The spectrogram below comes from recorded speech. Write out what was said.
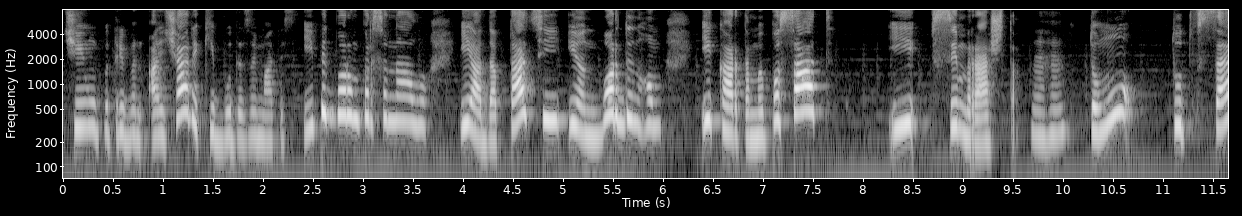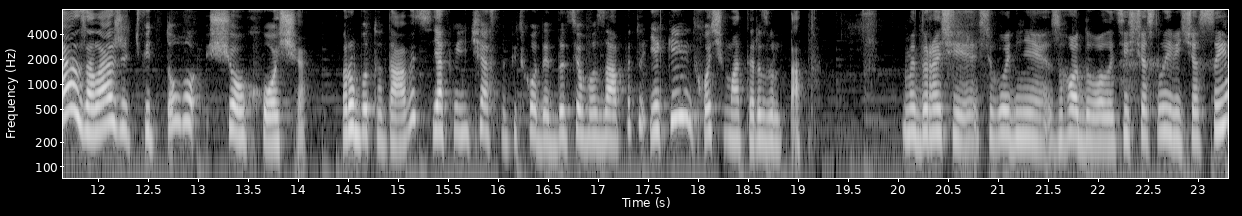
чи йому потрібен HR, який буде займатися і підбором персоналу, і адаптацією, і онбордингом, і картами посад, і всім решта. Угу. Тому тут все залежить від того, що хоче роботодавець, як він чесно підходить до цього запиту, який він хоче мати результат. Ми, до речі, сьогодні згадували ці щасливі часи,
